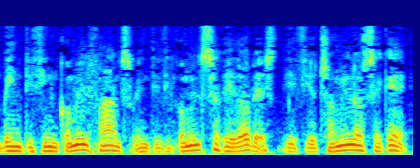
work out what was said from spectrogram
25.000 fans, 25.000 seguidores, 18.000 no sé qué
